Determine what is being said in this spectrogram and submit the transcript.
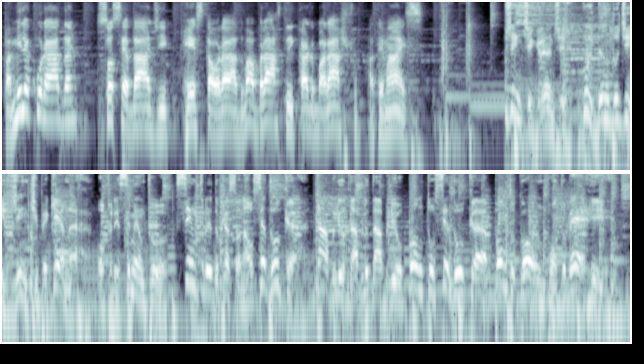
Família curada, sociedade restaurada. Um abraço do Ricardo Baracho. Até mais. Gente grande cuidando de gente pequena. Oferecimento Centro Educacional Seduca. www.seduca.com.br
